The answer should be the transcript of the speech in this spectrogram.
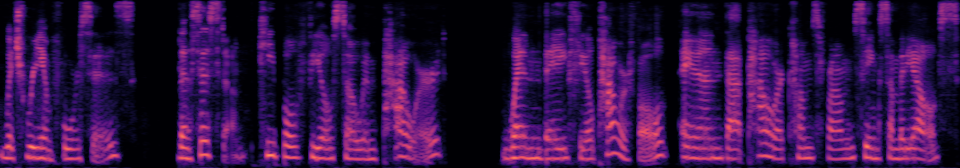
which reinforces the system. People feel so empowered when they feel powerful. And that power comes from seeing somebody else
